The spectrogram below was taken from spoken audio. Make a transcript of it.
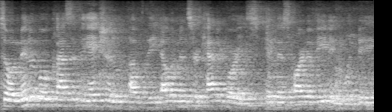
So a minimal classification of the elements or categories in this art of eating would be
